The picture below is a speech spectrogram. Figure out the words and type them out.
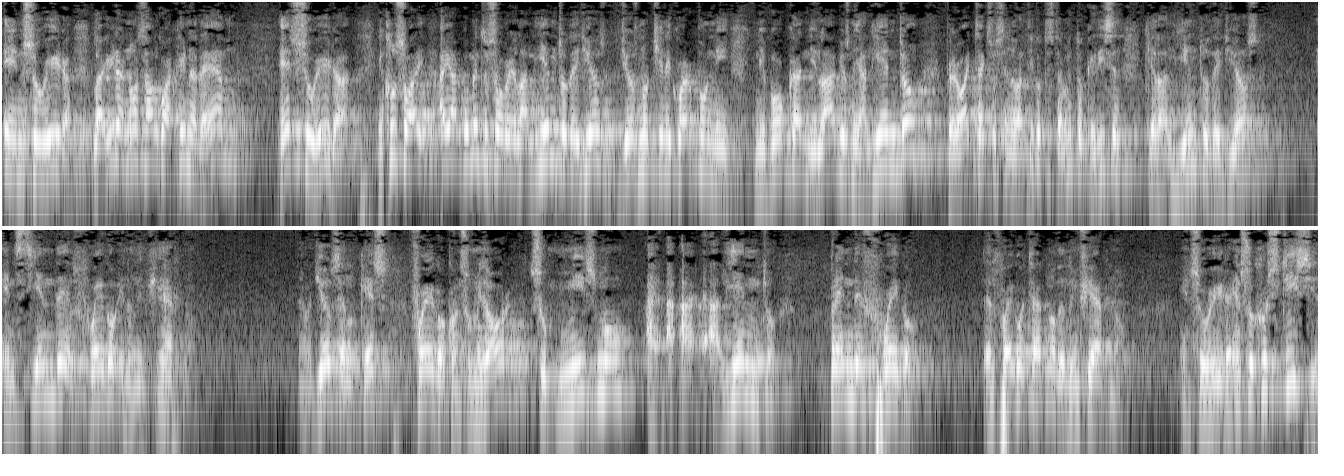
en su ira. La ira no es algo ajeno de Él, es su ira. Incluso hay, hay argumentos sobre el aliento de Dios. Dios no tiene cuerpo, ni, ni boca, ni labios, ni aliento, pero hay textos en el Antiguo Testamento que dicen que el aliento de Dios enciende el fuego en el infierno. ¿No? Dios, el que es fuego consumidor, su mismo aliento prende fuego, el fuego eterno del infierno, en su ira, en su justicia.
